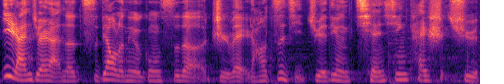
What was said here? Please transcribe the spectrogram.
毅然决然的辞掉了那个公司的职位，然后自己决定潜心开始去。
